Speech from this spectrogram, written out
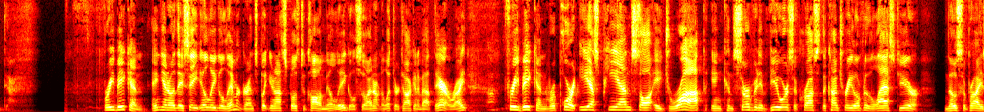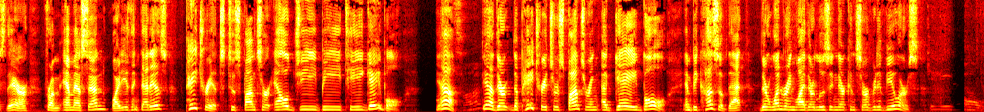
free beacon. And you know, they say illegal immigrants, but you're not supposed to call them illegal, so I don't know what they're talking about there, right? Oh. Free beacon report ESPN saw a drop in conservative viewers across the country over the last year. No surprise there. From MSN, why do you think that is? Patriots to sponsor LGBT gay bowl. Yeah. Yeah, they're the Patriots are sponsoring a gay bowl. And because of that, they're wondering why they're losing their conservative viewers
